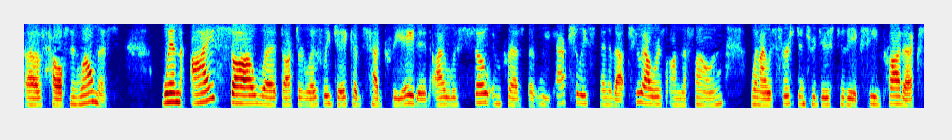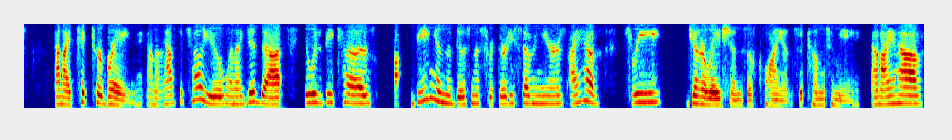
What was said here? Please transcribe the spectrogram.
of health and wellness. When I saw what Dr. Leslie Jacobs had created, I was so impressed that we actually spent about two hours on the phone when I was first introduced to the Xseed products, and I picked her brain. And I have to tell you, when I did that, it was because uh, being in the business for 37 years, I have three generations of clients that come to me. And I have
